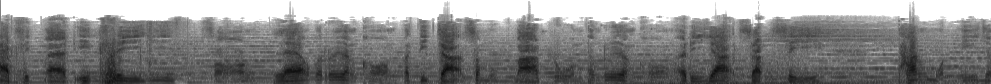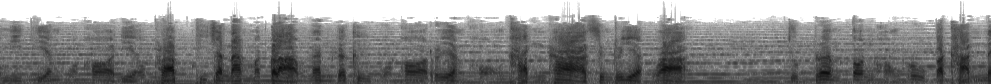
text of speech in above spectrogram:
าตุสิบแปดอินทรีย์ยี่สองแล้วก็เรื่องของปฏิจจสมุปบาทรวมทั้งเรื่องของอริยสัจสีทั้งหมดนี้จะมีเพียงหัวข้อเดียวครับ ที่จะนำมากล่าวนั่นก็คือ ข้อเรื่องของขันห้าซึ่งเรียกว่า จุดเริ่มต้นของรูปประขันใน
